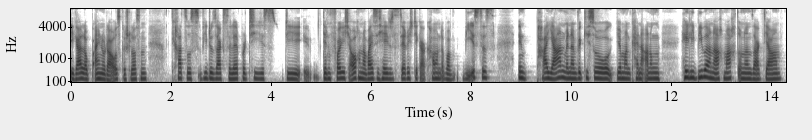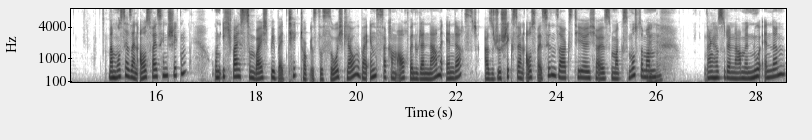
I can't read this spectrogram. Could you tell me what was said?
egal ob ein- oder ausgeschlossen, gerade so, wie du sagst, Celebrities, die, den folge ich auch und da weiß ich, hey, das ist der richtige Account, aber wie ist es in ein paar Jahren, wenn dann wirklich so jemand, keine Ahnung, Hailey Bieber nachmacht und dann sagt, ja, man muss ja seinen Ausweis hinschicken. Und ich weiß zum Beispiel, bei TikTok ist es so, ich glaube bei Instagram auch, wenn du deinen Namen änderst, also du schickst deinen Ausweis hin, sagst hier, ich heiße Max Mustermann, Mhm. dann kannst du deinen Namen nur ändern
